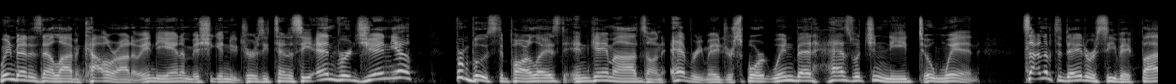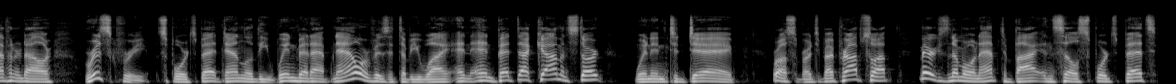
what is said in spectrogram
WynnBet is now live in Colorado, Indiana, Michigan, New Jersey, Tennessee, and Virginia. From boosted parlays to in-game odds on every major sport, WynnBet has what you need to win. Sign up today to receive a $500 risk-free sports bet. Download the WynnBet app now or visit wynnbet.com and start winning today. We're also brought to you by PropSwap, America's number one app to buy and sell sports bets.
